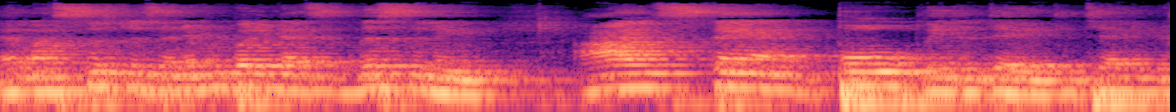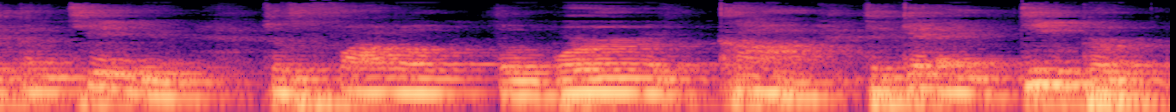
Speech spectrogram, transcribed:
and my sisters, and everybody that's listening, I stand boldly today to tell you to continue to follow the Word of God, to get a deeper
